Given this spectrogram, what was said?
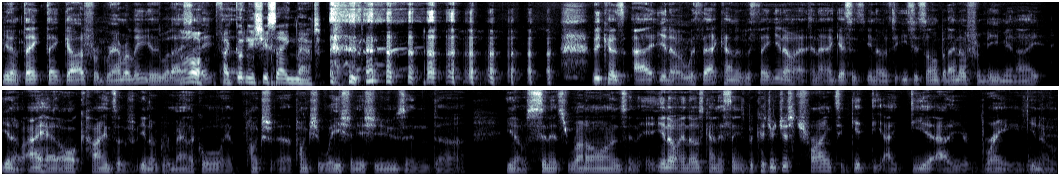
you know, thank thank God for Grammarly is what I oh, say. thank uh, goodness you're saying that. because I, you know, with that kind of a thing, you know, and I guess it's, you know, to each its own, but I know for me, man, I, you know, I had all kinds of, you know, grammatical and punctu- uh, punctuation issues and, uh, you know, sentence run-ons and you know, and those kind of things because you're just trying to get the idea out of your brain, you know,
